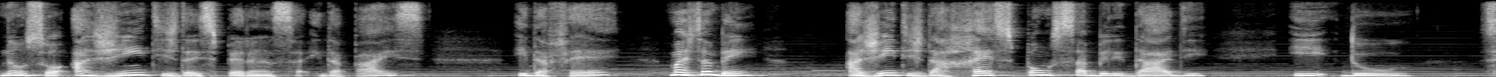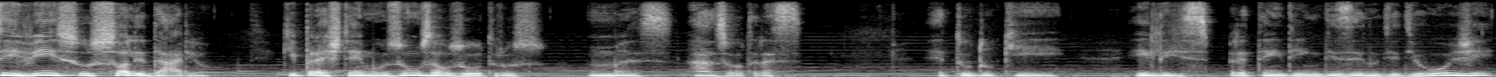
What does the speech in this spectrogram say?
não só agentes da esperança e da paz e da fé, mas também agentes da responsabilidade e do serviço solidário que prestemos uns aos outros, umas às outras. É tudo o que eles pretendem dizer no dia de hoje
